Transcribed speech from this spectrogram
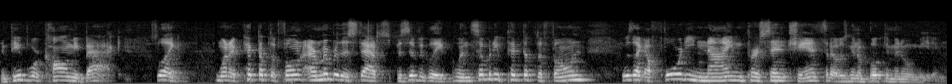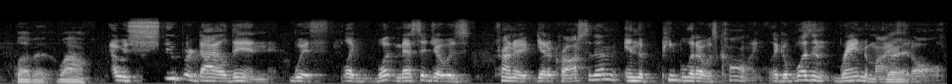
And people were calling me back. So like when I picked up the phone, I remember the stats specifically. When somebody picked up the phone, it was like a 49% chance that I was going to book them into a meeting. Love it. Wow. I was super dialed in with like what message I was trying to get across to them and the people that I was calling. Like it wasn't randomized right. at all.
